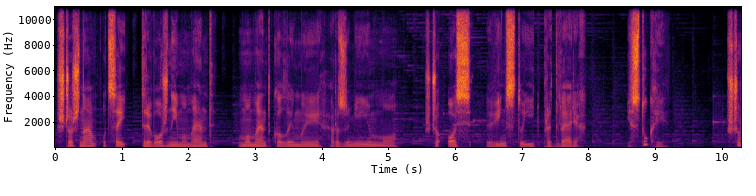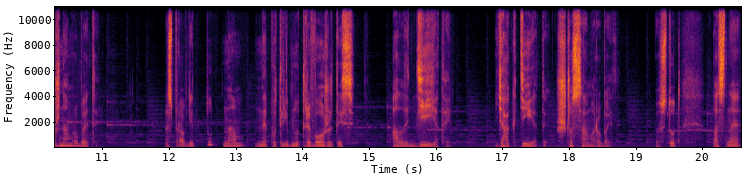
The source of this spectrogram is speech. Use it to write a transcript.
Що ж нам у цей тривожний момент, в момент, коли ми розуміємо, що ось він стоїть при дверях і стукає, що ж нам робити? Насправді тут нам не потрібно тривожитись, але діяти. Як діяти? Що саме робити? Ось тут, власне,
